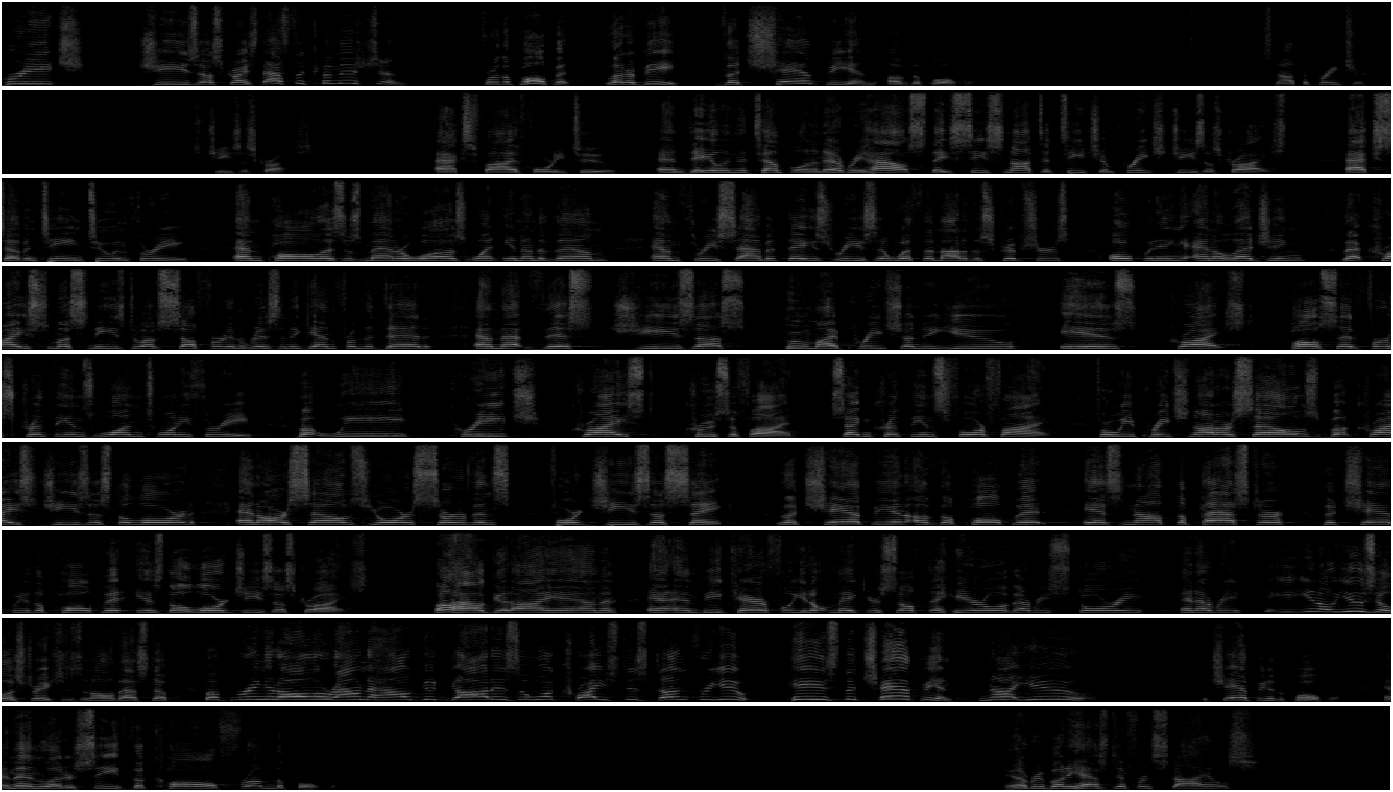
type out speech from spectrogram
Preach Jesus Christ. That's the commission for the pulpit. Letter B, the champion of the pulpit. It's not the preacher. It's Jesus Christ. Acts 5:42 and daily in the temple and in every house they cease not to teach and preach Jesus Christ. Acts 17, 2 and 3. And Paul, as his manner was, went in unto them, and three Sabbath days reasoned with them out of the Scriptures, opening and alleging that Christ must needs to have suffered and risen again from the dead, and that this Jesus, whom I preach unto you, is Christ. Paul said, 1 Corinthians 1 23, but we preach Christ crucified. 2 Corinthians 4 5. For we preach not ourselves, but Christ Jesus the Lord, and ourselves your servants for Jesus' sake. The champion of the pulpit is not the pastor, the champion of the pulpit is the Lord Jesus Christ. Oh, how good I am, and, and, and, be careful you don't make yourself the hero of every story and every, you know, use illustrations and all that stuff, but bring it all around to how good God is and what Christ has done for you. He's the champion, not you. The champion of the pulpit. And then letter C, the call from the pulpit. Everybody has different styles.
